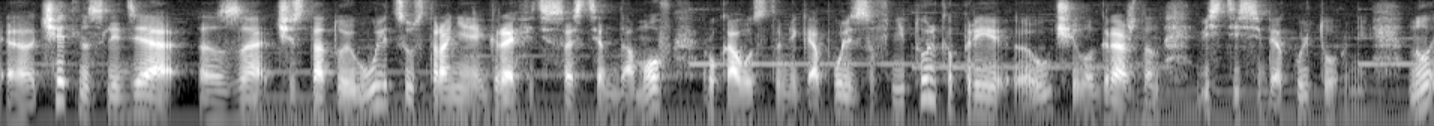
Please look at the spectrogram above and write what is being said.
Э, тщательно следя э, за чистотой улицы, устраняя граффити со стен домов, руководство мегаполисов не только приучило граждан вести себя культурнее, но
